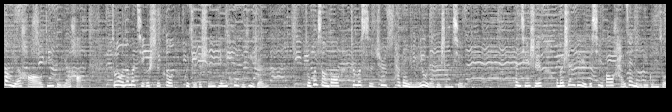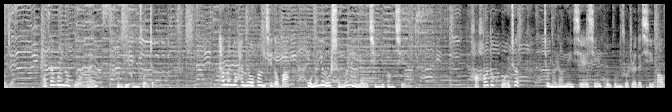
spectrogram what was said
丧也好，低谷也好，总有那么几个时刻会觉得身边空无一人，总会想到这么死去，大概也没有人会伤心。但其实，我们身体里的细胞还在努力工作着，还在为了我们努力工作着。他们都还没有放弃的话，我们又有什么理由轻易放弃呢？好好的活着，就能让那些辛苦工作着的细胞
